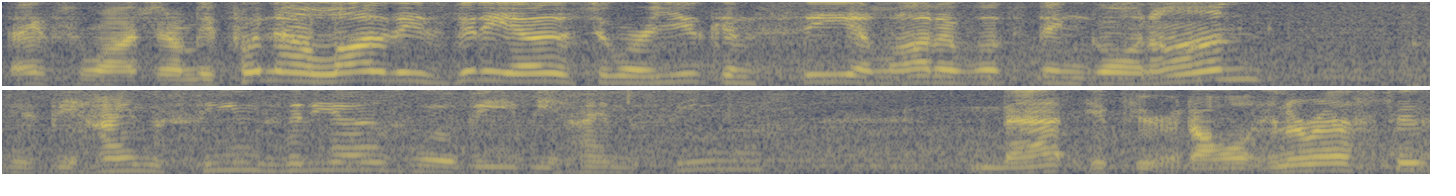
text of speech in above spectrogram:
thanks for watching. I'll be putting out a lot of these videos to where you can see a lot of what's been going on. These behind the scenes videos will be behind the scenes. That, if you're at all interested,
